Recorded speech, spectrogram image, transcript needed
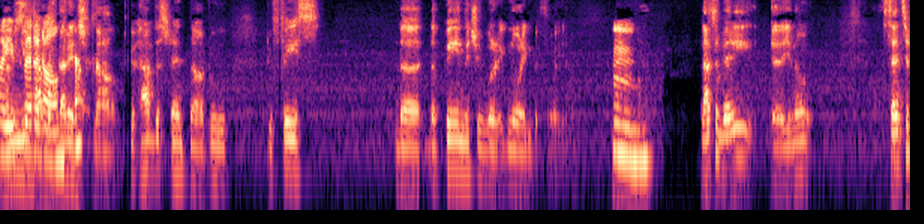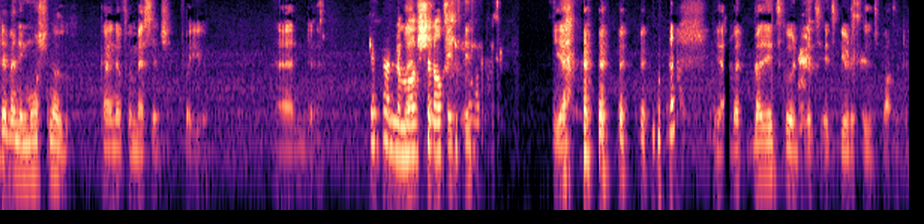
oh, you've mean, said have it all. courage now. You have the strength now to to face the the pain which you were ignoring before. You know, Mm. that's a very uh, you know sensitive and emotional kind of a message for you. And uh, Get an emotional it- it- yeah yeah but but it's good it's it's beautiful it's positive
